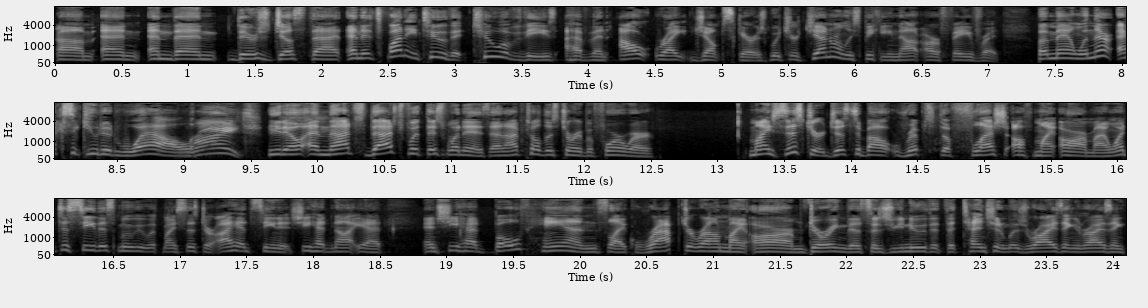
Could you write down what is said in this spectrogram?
Um, and and then there's just that, and it's funny too that two of these have been outright jump scares, which are generally speaking not our favorite. But man, when they're executed well, Right. You know, and that's that's what this one is. And I've told this story before where my sister just about ripped the flesh off my arm. I went to see this movie with my sister. I had seen it. She had not yet. And she had both hands like wrapped around my arm during this as you knew that the tension was rising and rising.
